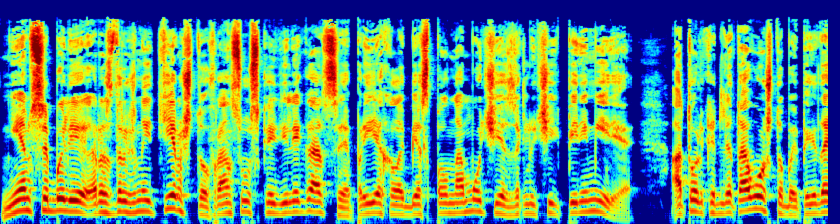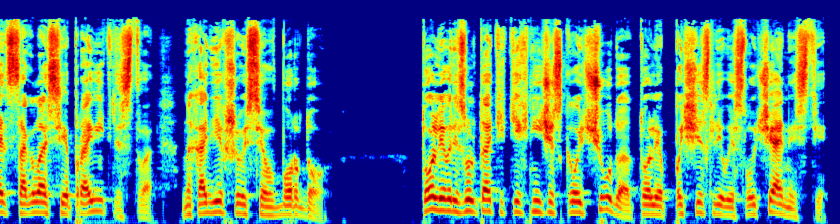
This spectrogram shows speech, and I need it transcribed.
Немцы были раздражены тем, что французская делегация приехала без полномочия заключить перемирие, а только для того, чтобы передать согласие правительства, находившегося в Бордо. То ли в результате технического чуда, то ли по счастливой случайности,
